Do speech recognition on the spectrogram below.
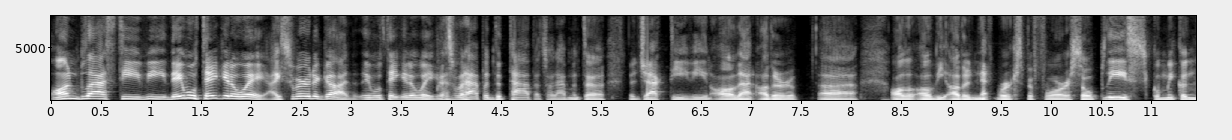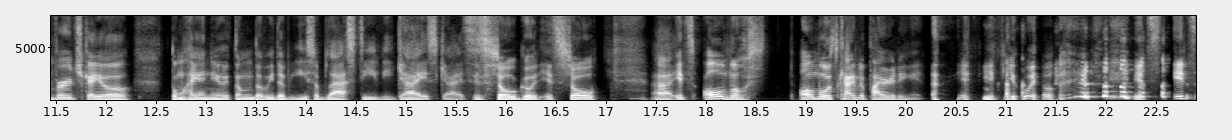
on Blast TV, they will take it away. I swear to God, they will take it away. That's what happened to Tap. That's what happened to the Jack TV and all that other, uh, all all the other networks before. So please, kung converge kayo, tunghayan niyo itong WWE sa Blast TV. Guys, guys, it's so good. It's so, uh, it's almost, almost kind of pirating it, if, if you will. it's it's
